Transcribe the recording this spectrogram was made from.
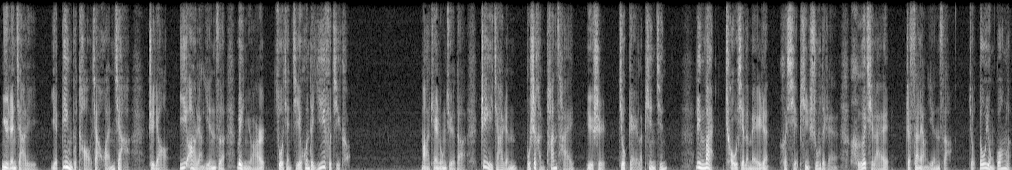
女人家里也并不讨价还价，只要一二两银子为女儿做件结婚的衣服即可。马天荣觉得这一家人不是很贪财，于是。就给了聘金，另外酬谢了媒人和写聘书的人，合起来这三两银子啊，就都用光了，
